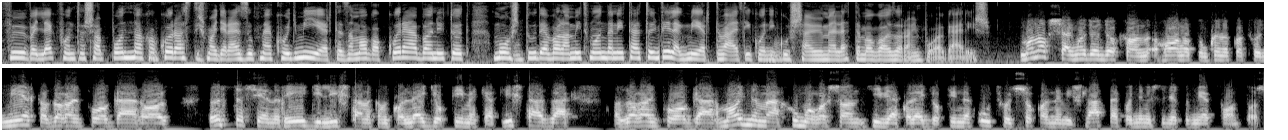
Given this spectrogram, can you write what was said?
fő vagy legfontosabb pontnak, akkor azt is magyarázzuk meg, hogy miért ez a maga korábban ütött, most tud-e valamit mondani, tehát hogy tényleg miért vált ikonikussá ő mellette maga az aranypolgár is. Manapság nagyon gyakran hallhatunk önöket, hogy miért az aranypolgár az összes ilyen régi listának, amikor a legjobb filmeket listázzák, az aranypolgár, majdnem már humorosan hívják a legjobb filmnek, úgyhogy sokan nem is látták, vagy nem is tudják, hogy miért fontos.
